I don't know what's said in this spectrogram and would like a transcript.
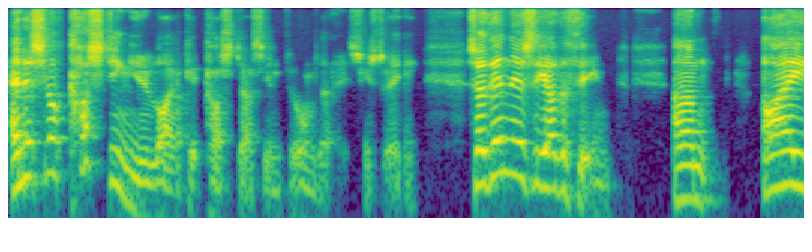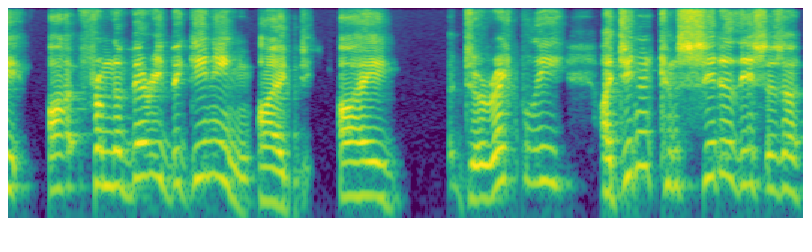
And it's not costing you like it cost us in film days, you see. So then there's the other thing. Um, I, I, from the very beginning, I, I directly, I didn't consider this as a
